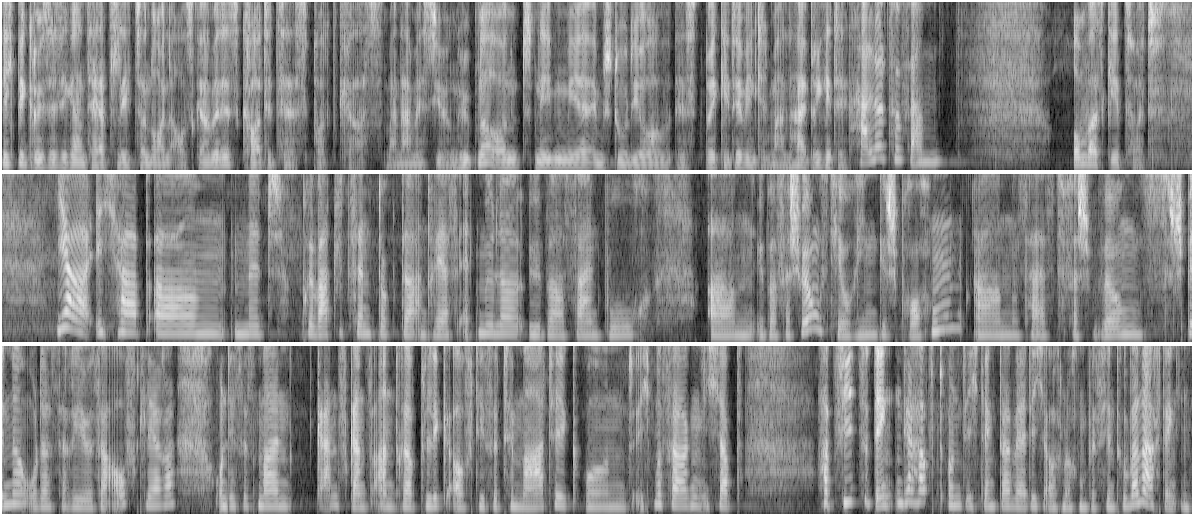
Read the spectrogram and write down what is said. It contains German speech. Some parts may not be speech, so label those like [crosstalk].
Ich begrüße Sie ganz herzlich zur neuen Ausgabe des Cortices Podcasts. Mein Name ist Jürgen Hübner und neben mir im Studio ist Brigitte Winkelmann. Hi Brigitte. Hallo zusammen. Um was geht's heute? Ja, ich habe ähm, mit Privatdozent Dr. Andreas Edmüller über sein Buch ähm, über Verschwörungstheorien gesprochen. Ähm, das heißt Verschwörungsspinner oder seriöse Aufklärer. Und es ist mal ein ganz, ganz anderer Blick auf diese Thematik. Und ich muss sagen, ich habe hab viel zu denken gehabt und ich denke, da werde ich auch noch ein bisschen drüber nachdenken.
